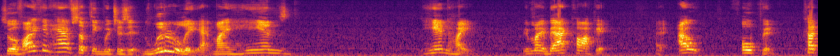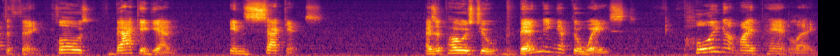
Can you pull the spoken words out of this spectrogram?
So if I can have something which is literally at my hands hand height in my back pocket, out, open, cut the thing, close, back again in seconds, as opposed to bending at the waist, pulling up my pant leg,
